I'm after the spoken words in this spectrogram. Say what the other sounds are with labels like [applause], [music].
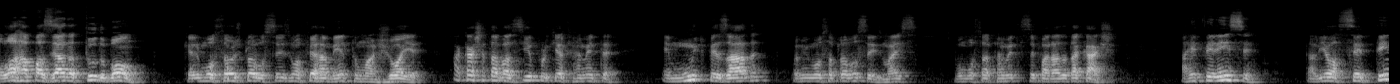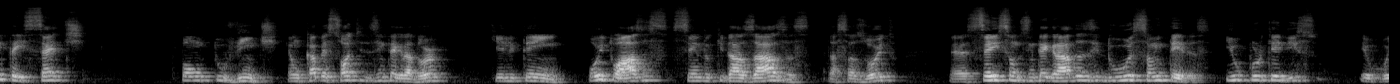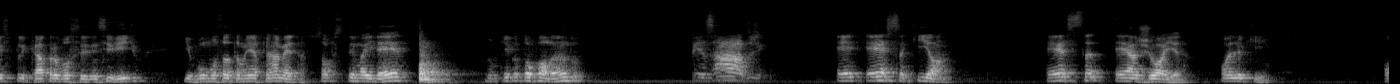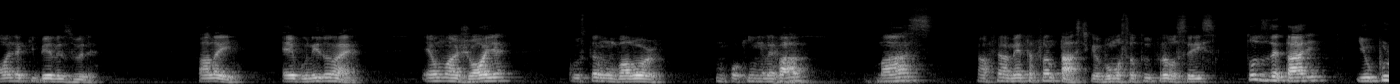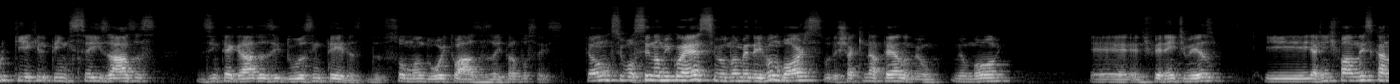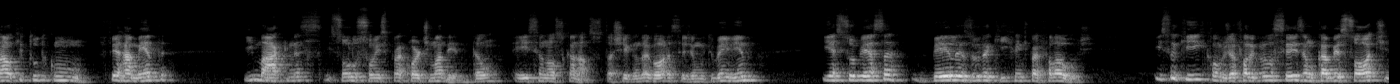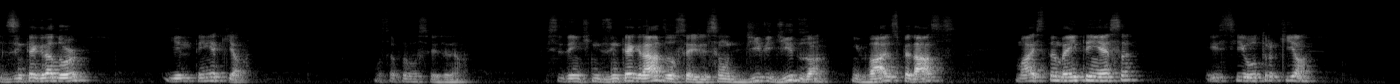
Olá rapaziada, tudo bom? Quero mostrar hoje para vocês uma ferramenta, uma joia. A caixa está vazia porque a ferramenta é muito pesada para me mostrar para vocês, mas vou mostrar a ferramenta separada da caixa. A referência está ali, ó, 77.20. É um cabeçote desintegrador que ele tem oito asas, sendo que das asas, dessas oito, é, seis são desintegradas e duas são inteiras. E o porquê disso eu vou explicar para vocês nesse vídeo e eu vou mostrar também a ferramenta. Só para você ter uma ideia do que, que eu estou falando. Pesado, gente. É essa aqui, ó. Essa é a joia. Olha aqui. Olha que belezura. Fala aí. É bonito ou não é? É uma joia. Custa um valor um pouquinho elevado. Mas é uma ferramenta fantástica. Eu vou mostrar tudo para vocês. Todos os detalhes e o porquê que ele tem seis asas desintegradas e duas inteiras, somando oito asas aí para vocês. Então, se você não me conhece, meu nome é Neivan Borges, vou deixar aqui na tela meu, meu nome, é, é diferente mesmo. E a gente fala nesse canal aqui tudo com ferramenta e máquinas e soluções para corte de madeira. Então, esse é o nosso canal. Se está chegando agora, seja muito bem-vindo. E é sobre essa belezura aqui que a gente vai falar hoje. Isso aqui, como já falei para vocês, é um cabeçote desintegrador. E ele tem aqui, ó, Vou mostrar para vocês. Esses dentinhos desintegrados, ou seja, são divididos ó, em vários pedaços, mas também tem essa, esse outro aqui, ó,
